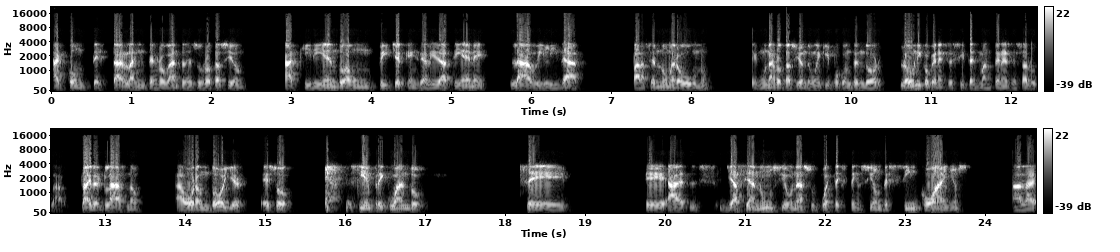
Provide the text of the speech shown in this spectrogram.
a contestar las interrogantes de su rotación, adquiriendo a un pitcher que en realidad tiene la habilidad para ser número uno en una rotación de un equipo contendor. Lo único que necesita es mantenerse saludable. Tyler Glasnow, ahora un Dodger, eso siempre y cuando se eh, ya se anuncia una supuesta extensión de cinco años a la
